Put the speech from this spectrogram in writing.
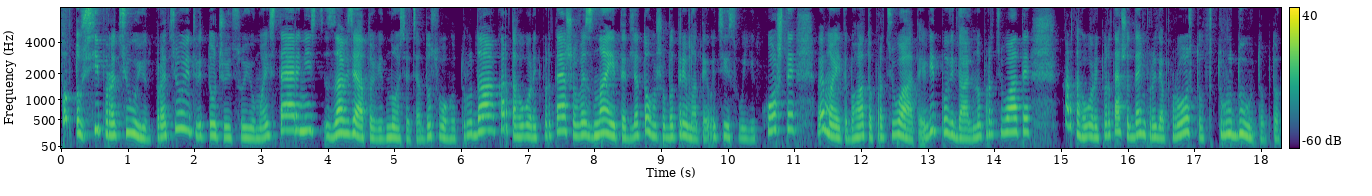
Тобто всі працюють, працюють, відточують свою майстерність, завзято відносяться до свого труда. Карта говорить про те, що ви знаєте, для того, щоб отримати оці свої кошти, ви маєте багато працювати, відповідально працювати. Карта говорить про те, що день пройде просто в труду, тобто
